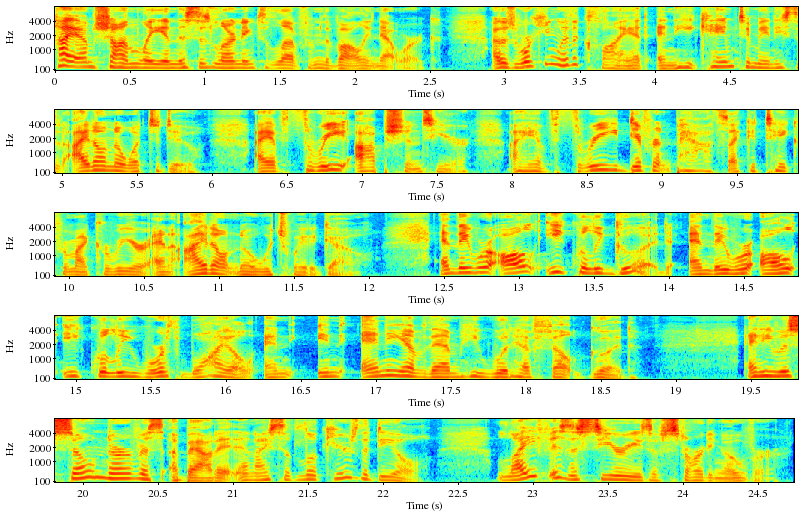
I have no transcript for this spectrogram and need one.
Hi, I'm Sean Lee, and this is Learning to Love from the Volley Network. I was working with a client, and he came to me and he said, I don't know what to do. I have three options here. I have three different paths I could take for my career, and I don't know which way to go. And they were all equally good, and they were all equally worthwhile, and in any of them, he would have felt good. And he was so nervous about it. And I said, Look, here's the deal life is a series of starting over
